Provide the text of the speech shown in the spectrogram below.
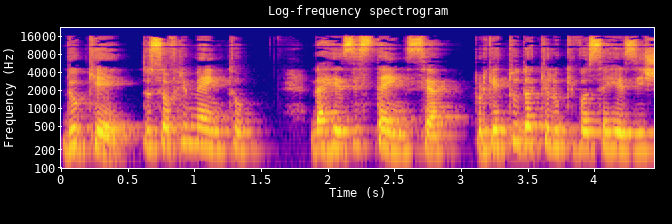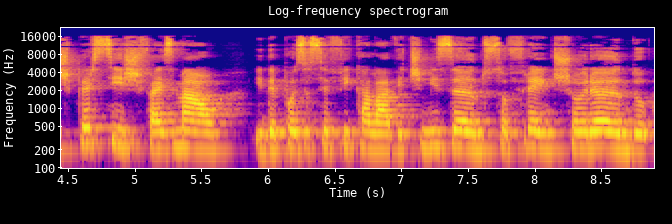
Do que? Do sofrimento, da resistência, porque tudo aquilo que você resiste persiste, faz mal, e depois você fica lá vitimizando, sofrendo, chorando,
